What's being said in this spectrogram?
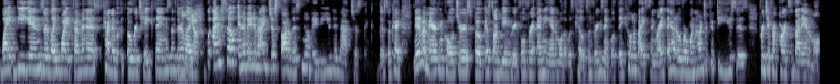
white vegans or like white feminists kind of overtake things and they're like, Yep. I'm so innovative and I just thought of this. No, baby, you did not just think this, okay? Native American cultures focused on being grateful for any animal that was killed. So, for example, if they killed a bison, right, they had over 150 uses for different parts of that animal.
